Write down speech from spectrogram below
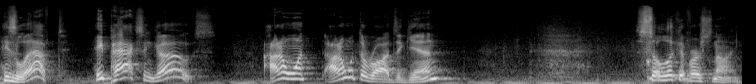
He's left. He packs and goes. I don't want, I don't want the rods again. So look at verse 9.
